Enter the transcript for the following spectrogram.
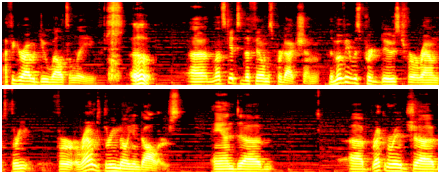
I figure I would do well to leave." Oh. Uh, let's get to the film's production. The movie was produced for around three for around three million dollars, and uh, uh, Breckenridge, uh,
